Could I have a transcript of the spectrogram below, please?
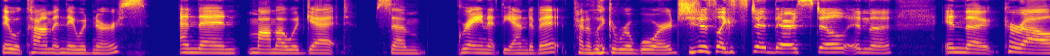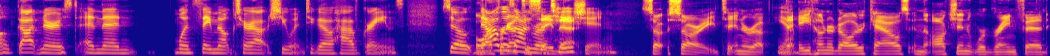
They would come and they would nurse, and then mama would get some grain at the end of it, kind of like a reward. She just like stood there still in the in the corral, got nursed, and then once they milked her out, she went to go have grains. So Oh, that was on to say that. rotation. So sorry to interrupt. Yeah. The eight hundred dollar cows in the auction were grain fed,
